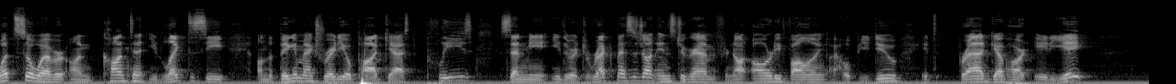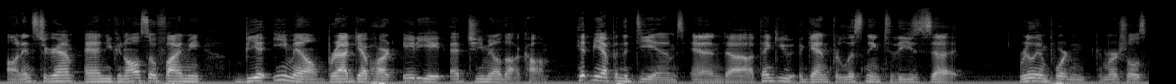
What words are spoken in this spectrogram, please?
whatsoever on content you'd like to see on the Big MX radio podcast, please send me either a direct message on Instagram. If you're not already following, I hope you do. It's Brad Gebhart88 on Instagram. And you can also find me via email, bradgebhart88 at gmail.com. Hit me up in the DMs. And uh, thank you again for listening to these. Uh, really important commercials.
